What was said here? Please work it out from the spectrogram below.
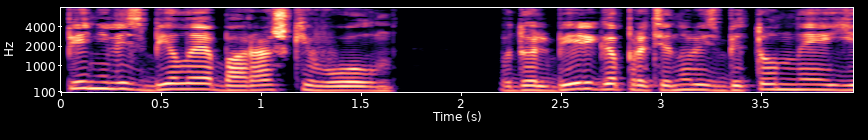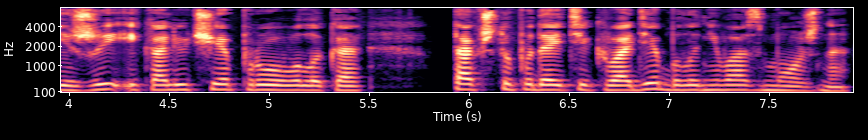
пенились белые барашки волн. Вдоль берега протянулись бетонные ежи и колючая проволока, так что подойти к воде было невозможно.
